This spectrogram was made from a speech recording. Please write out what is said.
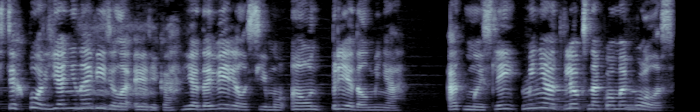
С тех пор я ненавидела Эрика, я доверилась ему, а он предал меня. От мыслей меня отвлек знакомый голос.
